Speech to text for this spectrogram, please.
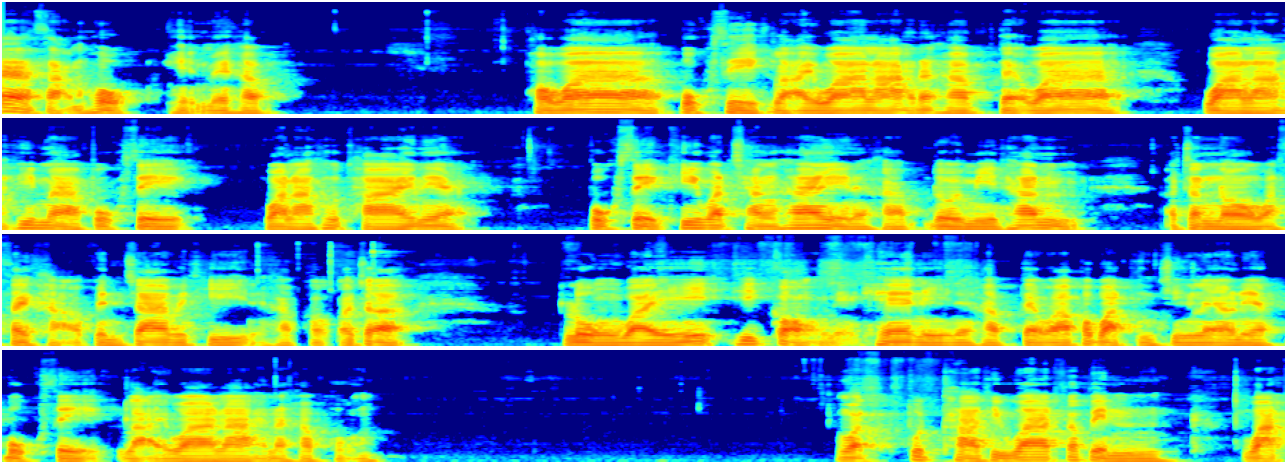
2536 เห็นไหมครับ เพราะว่าปลุกเสกหลายวาระนะครับ แต่ว่าวาระที่มาปลุกเสกวาระสุดท้ายเนี่ยปลุกเสกที่วัดช้างให้นะครับ โดยมีท่านอาจารย์นองวัดไซขาวเป็นเจ้าพิธีนะครับ เขาก็จะลงไว้ที่กล่องเนี่ยแค่นี้นะครับ แต่ว่าประวัติจริง ๆ แล้วเนี่ยปลุกเสกหลายวาระนะครับผม วัดพุทธาธิวาสก็เป็นวัด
